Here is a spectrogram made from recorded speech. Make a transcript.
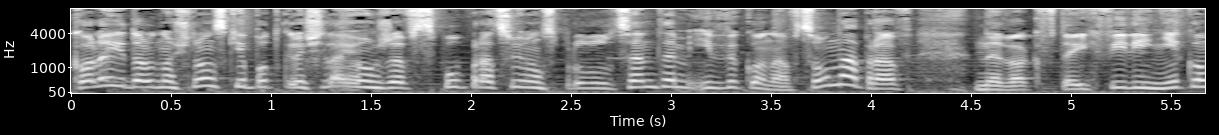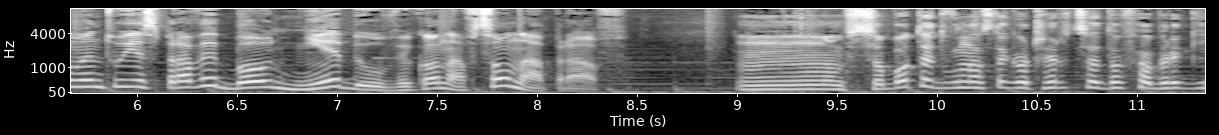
Koleje dolnośląskie podkreślają, że współpracują z producentem i wykonawcą napraw. Newak w tej chwili nie komentuje sprawy, bo nie był wykonawcą napraw. Mm, W sobotę 12 czerwca do fabryki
